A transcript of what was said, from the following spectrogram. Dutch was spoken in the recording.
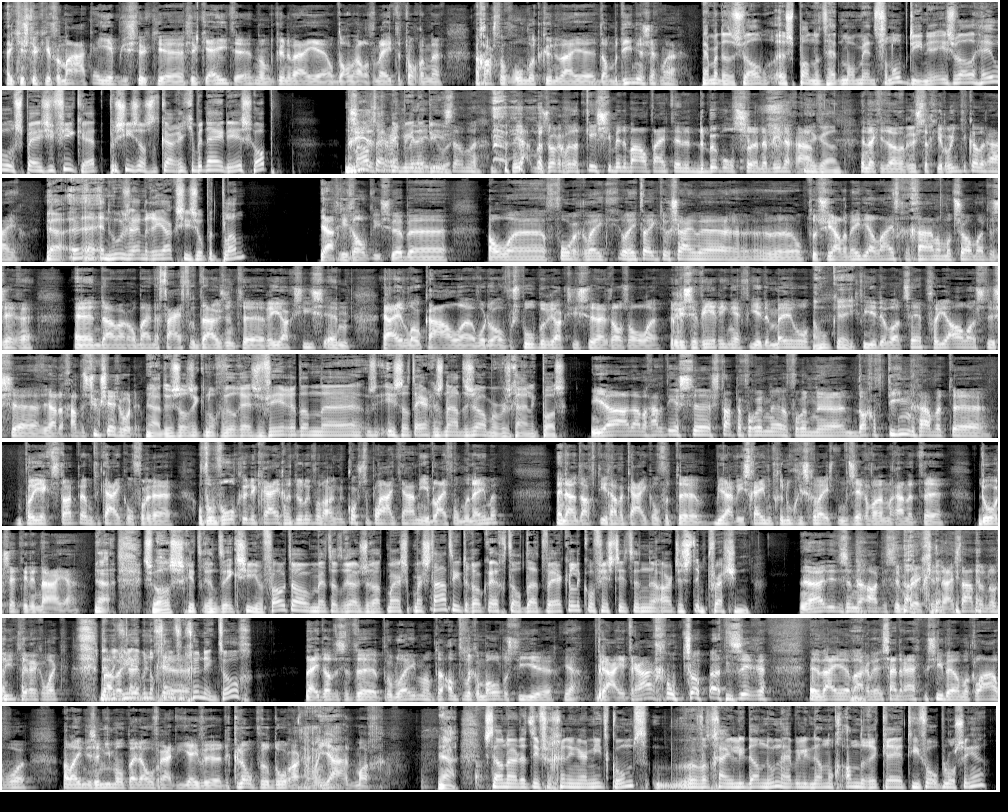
heb je een stukje vermaak en je hebt je stukje, stukje eten. En dan kunnen wij op de anderhalve meter toch een, een gast of honderd kunnen wij dan bedienen, zeg maar. Ja, maar dat is wel spannend. Het moment van opdienen is wel heel specifiek. Hè? Precies als het karretje beneden is, hop. De maaltijd naar binnen duwen. Dan, ja, dan zorgen we dat kistje met de maaltijd en de bubbels naar binnen gaat. En dat je dan rustig je rondje kan draaien. Ja, en hoe zijn de reacties op het plan? Ja, gigantisch. We hebben al uh, vorige week, twee weken terug zijn we uh, op de sociale media live gegaan, om het zo maar te zeggen. En daar waren al bijna 50.000 uh, reacties. En ja, lokaal worden we overspoeld door reacties. Er zijn zelfs al reserveringen via de mail, okay. via de WhatsApp, via alles. Dus ja, dat gaat een succes worden. Ja, dus als ik nog wil reserveren, dan is dat ergens na de zomer waarschijnlijk pas. Ja, nou, we gaan het eerst starten voor een, voor een dag of tien. Gaan we het project starten om te kijken of, er, of we een vol kunnen krijgen natuurlijk. Want er hangt een kostenplaatje aan en je blijft ondernemen. En na een dag die gaan we kijken of het uh, ja, weerschevend genoeg is geweest om te zeggen van we gaan het uh, doorzetten in het najaar. Ja, zoals schitterend. Ik zie een foto met dat reuzenrad, maar, maar staat hij er ook echt al daadwerkelijk of is dit een artist impression? Ja, dit is een artist impression. Hij staat er nog niet werkelijk. Nee, maar jullie hebben nog geen vergunning, toch? Nee, dat is het uh, probleem. Want de ambtelijke motors die, uh, ja, draaien traag, om het zo maar te zeggen. En wij uh, waren, zijn er eigenlijk in principe helemaal klaar voor. Alleen is er niemand bij de overheid die even de knoop wil doorhakken van ja, het mag. Ja, stel nou dat die vergunning er niet komt. Wat gaan jullie dan doen? Hebben jullie dan nog andere creatieve oplossingen?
